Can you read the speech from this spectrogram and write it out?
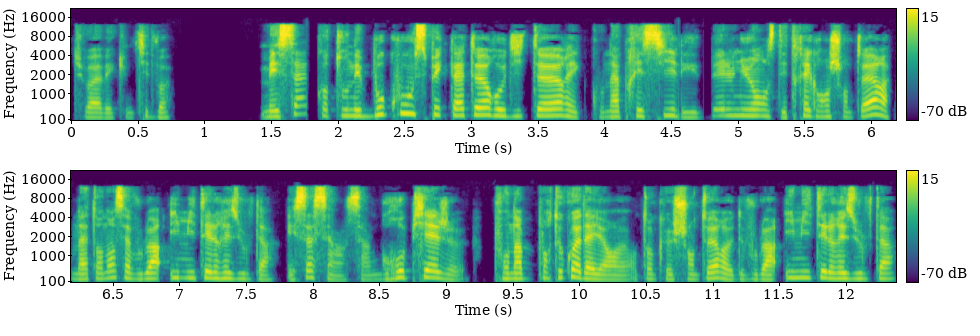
tu vois avec une petite voix. Mais ça, quand on est beaucoup spectateur, auditeur et qu'on apprécie les belles nuances des très grands chanteurs, on a tendance à vouloir imiter le résultat. Et ça, c'est un gros piège pour n'importe quoi d'ailleurs en tant que chanteur de vouloir imiter le résultat.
